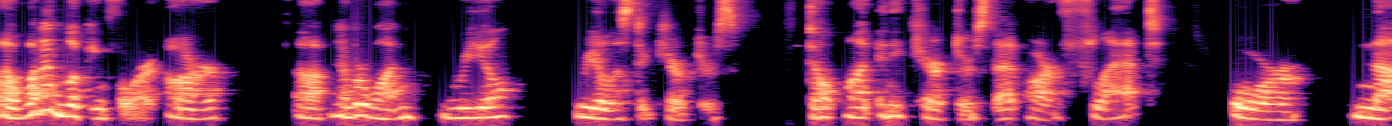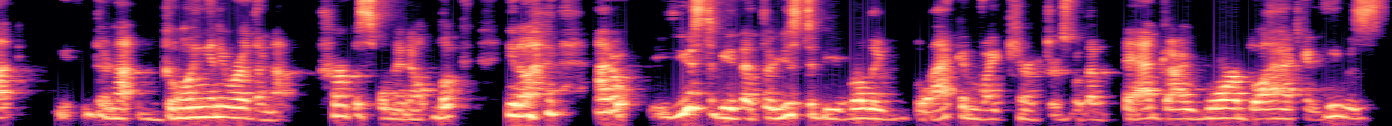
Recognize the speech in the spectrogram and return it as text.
uh, what I'm looking for are uh, number one, real, realistic characters. Don't want any characters that are flat or not they're not going anywhere they're not purposeful they don't look you know i don't it used to be that there used to be really black and white characters where the bad guy wore black and he was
